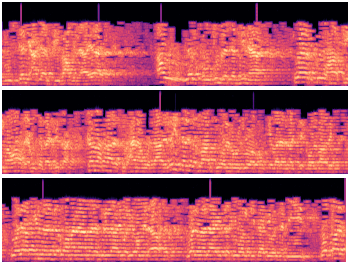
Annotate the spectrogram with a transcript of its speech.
مجتمعة في بعض الآيات أو يذكر جملة منها ويذكرها في مواضع متفرقة. كما قال سبحانه وتعالى ليس البر أن تولوا وجوهكم قبل المشرق والمغرب ولكن البر من آمن بالله واليوم الآخر والملائكة والكتاب والنبيين. وقال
